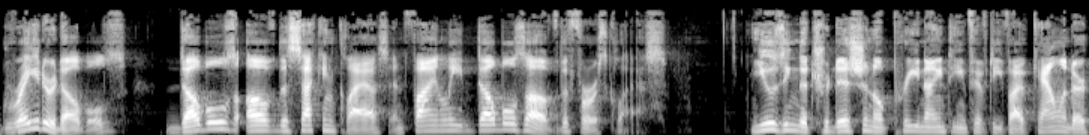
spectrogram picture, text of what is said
greater doubles, doubles of the second class, and finally doubles of the first class. Using the traditional pre 1955 calendar,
